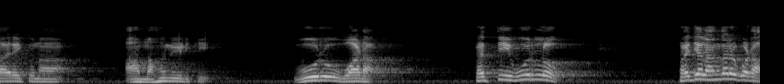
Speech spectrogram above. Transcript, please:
తారీఖున ఆ మహనీయుడికి ఊరు వాడ ప్రతి ఊరిలో ప్రజలందరూ కూడా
